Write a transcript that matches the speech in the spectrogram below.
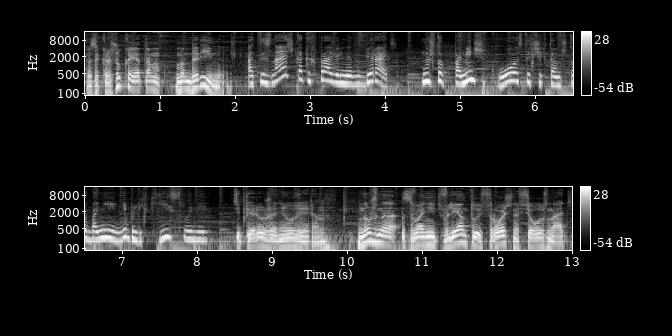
Закажу-ка я там мандарины. А ты знаешь, как их правильно выбирать? Ну, чтобы поменьше косточек, там, чтобы они не были кислыми. Теперь уже не уверен. Нужно звонить в ленту и срочно все узнать.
